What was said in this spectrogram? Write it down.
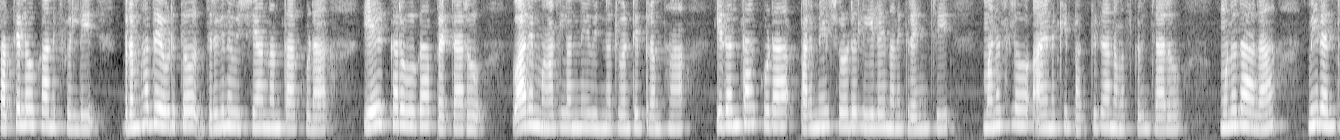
సత్యలోకానికి వెళ్ళి బ్రహ్మదేవుడితో జరిగిన విషయాన్నంతా కూడా ఏ కరువుగా పెట్టారో వారి మాటలన్నీ విన్నటువంటి బ్రహ్మ ఇదంతా కూడా పరమేశ్వరుడు లీలేనని గ్రహించి మనసులో ఆయనకి భక్తిగా నమస్కరించారు. మునురారా మీరెంత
